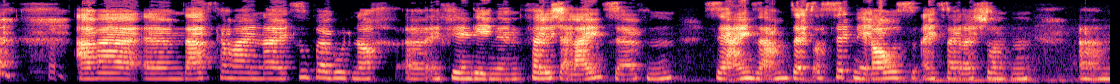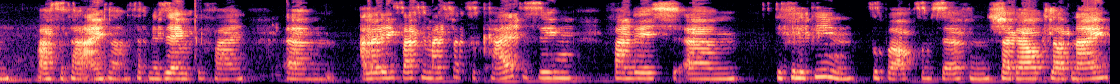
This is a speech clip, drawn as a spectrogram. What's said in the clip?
aber ähm, das kann man halt super gut noch äh, in vielen Gegenden völlig allein surfen. Sehr einsam. Selbst aus Sydney raus, ein, zwei, drei Stunden, ähm, war es total einsam. Das hat mir sehr gut gefallen. Ähm, allerdings war es mir manchmal zu kalt, deswegen fand ich ähm, die Philippinen super auch zum Surfen. Chagao Cloud 9,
